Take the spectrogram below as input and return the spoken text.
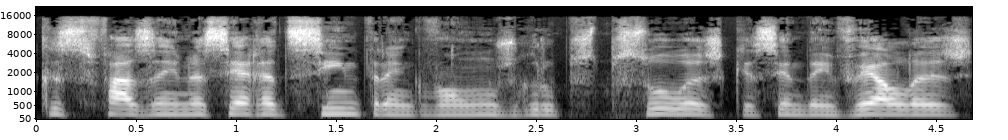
que se fazem na Serra de Sintra, em que vão uns grupos de pessoas que acendem velas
